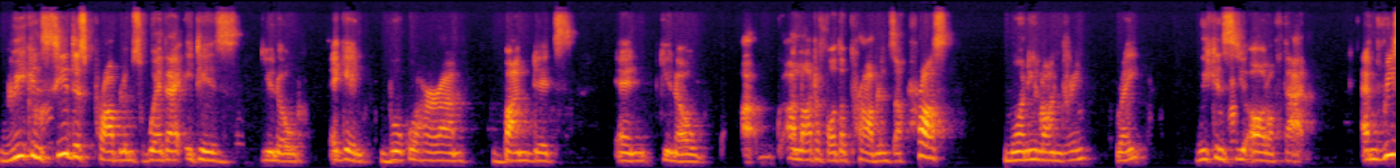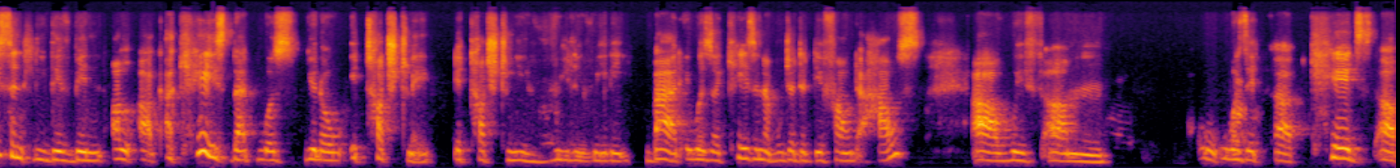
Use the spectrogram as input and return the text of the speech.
we can see these problems, whether it is, you know, again, Boko Haram, bandits, and, you know, a, a lot of other problems across money laundering, right? We can see all of that. And recently, they've been a, a, a case that was, you know, it touched me it touched me really, really bad. It was a case in Abuja that they found a house uh, with, um, was it uh, kids? Uh,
